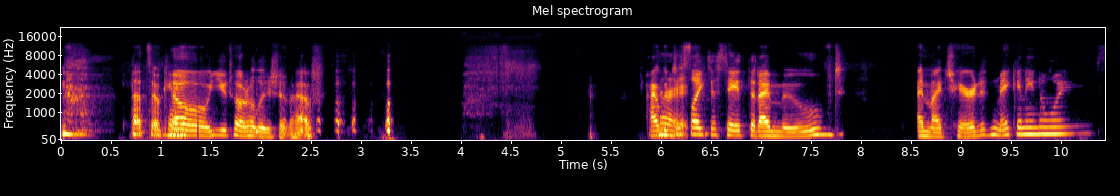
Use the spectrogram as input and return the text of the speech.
That's okay. No, you totally should have. I would All just like to state that I moved and my chair didn't make any noise.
